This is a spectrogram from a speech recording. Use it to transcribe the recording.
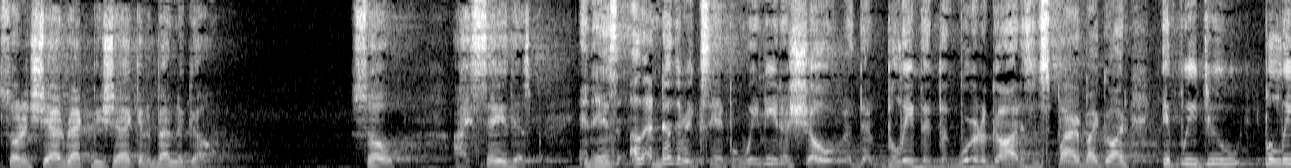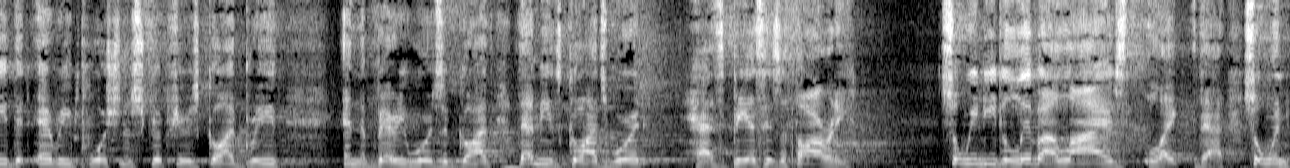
So did Shadrach, Meshach, and Abednego. So I say this, and here's another example. We need to show that believe that the Word of God is inspired by God. If we do believe that every portion of Scripture is God breathed and the very words of God, that means God's Word has bears his authority. So we need to live our lives like that. So when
